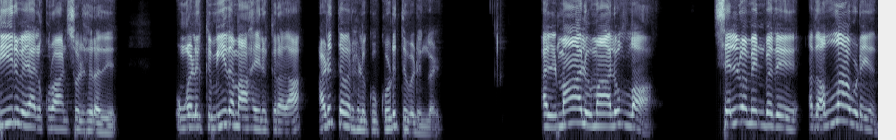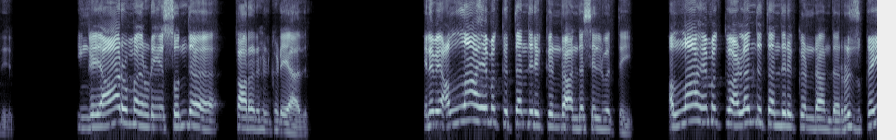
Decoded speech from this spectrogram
தீர்வை அல் குரான் சொல்கிறது. உங்களுக்கு மீதமாக இருக்கிறதா? அடுத்தவர்களுக்கு கொடுத்து விடுங்கள். அல் மாலு மாலுல்லா. செல்வம் என்பது அது அல்லாஹ்வுடையது. இங்க யாரும் அதனுடைய சொந்தக்காரர்கள் கிடையாது. எனவே அல்லாஹ் எமக்கு தந்திருக்கின்ற அந்த செல்வத்தை அல்லாஹ் எமக்கு அளந்து தந்திருக்கின்ற அந்த ரிஸ்கை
